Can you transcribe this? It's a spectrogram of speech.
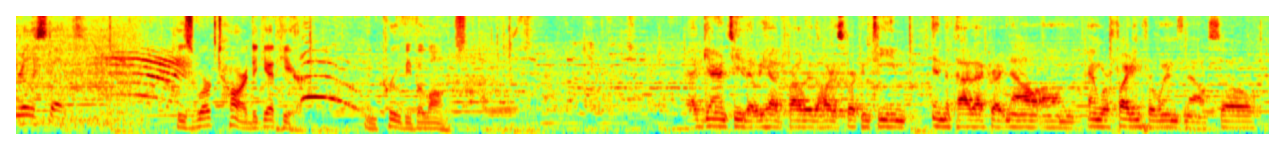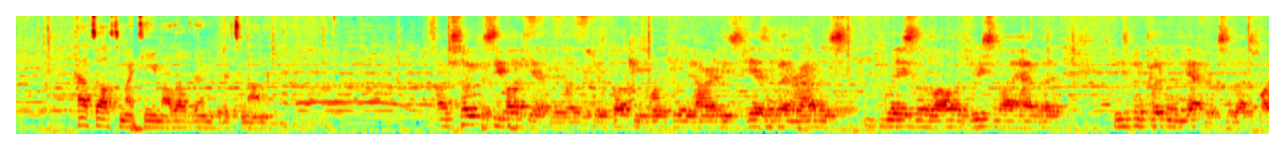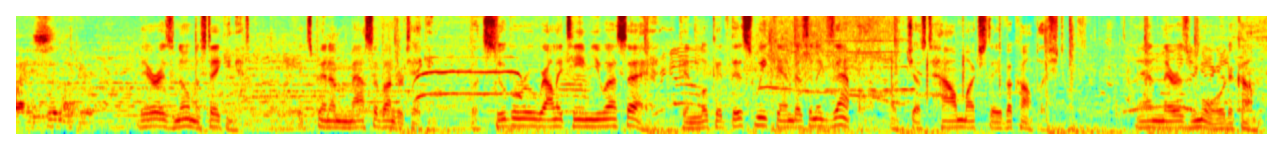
Really stoked. He's worked hard to get here and prove he belongs. I guarantee that we have probably the hardest working team in the paddock right now, um, and we're fighting for wins now. So, hats off to my team. I love them, but it's an honor. I'm stoked to see Bucky up here though, because Bucky's worked really hard. He's, he hasn't been around as racing as long as recent I have, but he's been putting in the effort, so that's why he's sitting up here. There is no mistaking it. It's been a massive undertaking, but Subaru Rally Team USA can look at this weekend as an example of just how much they've accomplished. And there's more to come.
